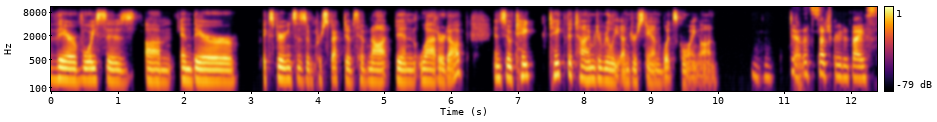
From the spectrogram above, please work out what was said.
their voices um, and their experiences and perspectives have not been laddered up. And so take take the time to really understand what's going on. Mm-hmm. Yeah, that's such great advice.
